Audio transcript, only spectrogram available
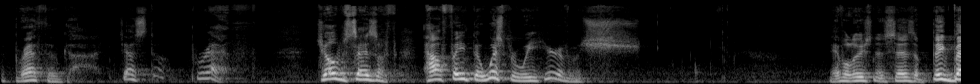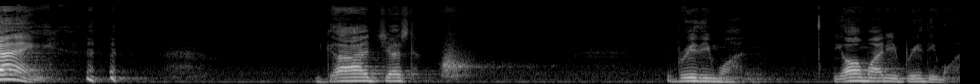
the breath of God, just a breath. Job says of how faint the whisper we hear of him. Shh. Evolutionist says a big bang. God just, the breathing one, the Almighty breathing one.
